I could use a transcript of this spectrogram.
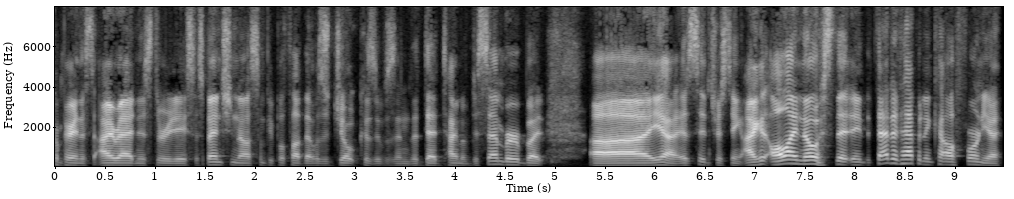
comparing this to Irad and his 30 day suspension. Now, some people thought that was a joke because it was in the dead time of December, but uh, yeah, it's interesting. I all I know is that if that had happened in California,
